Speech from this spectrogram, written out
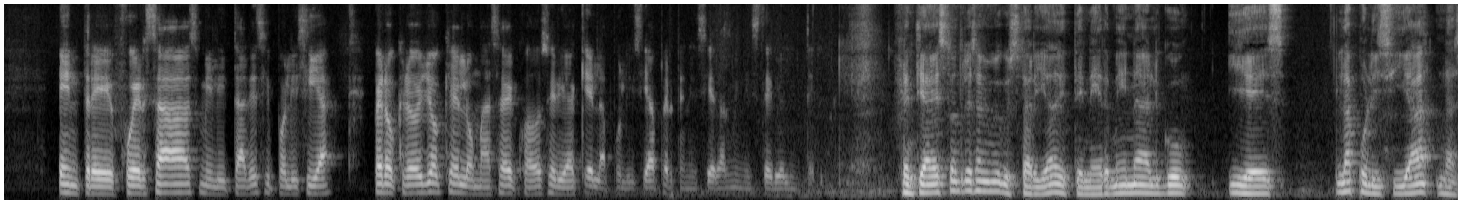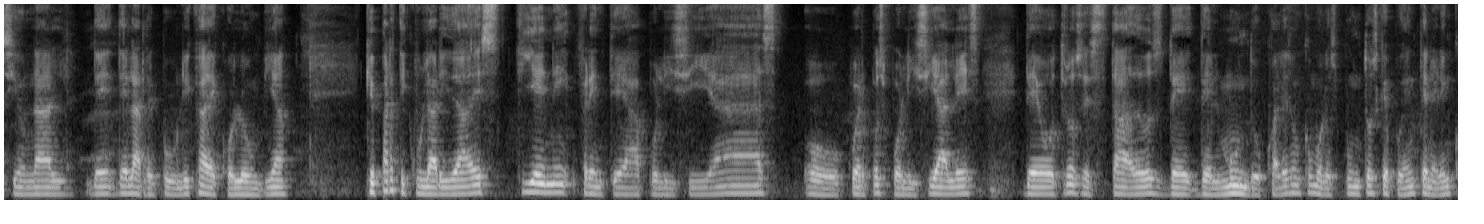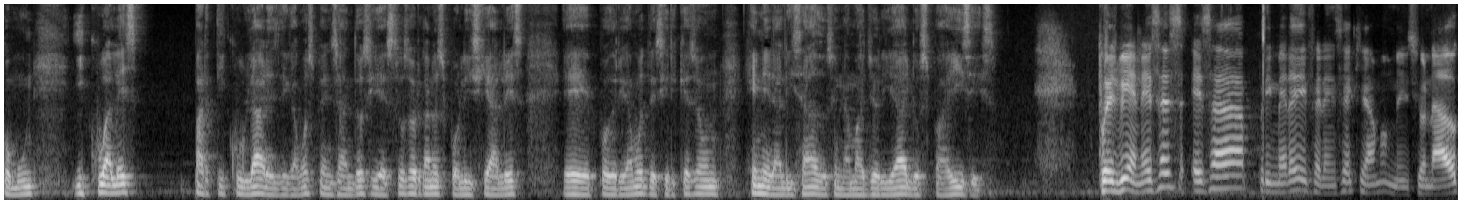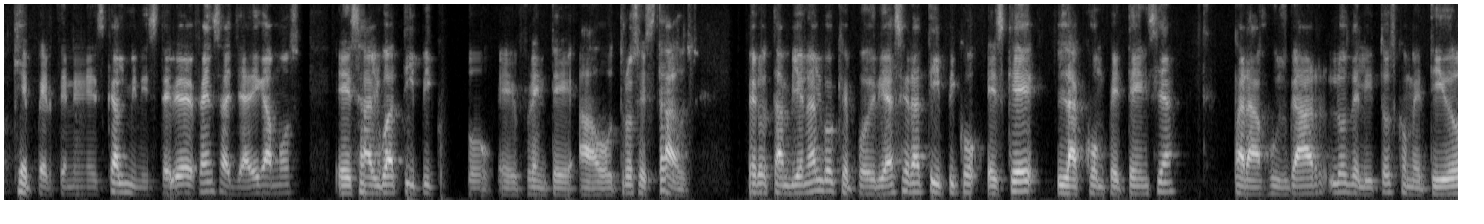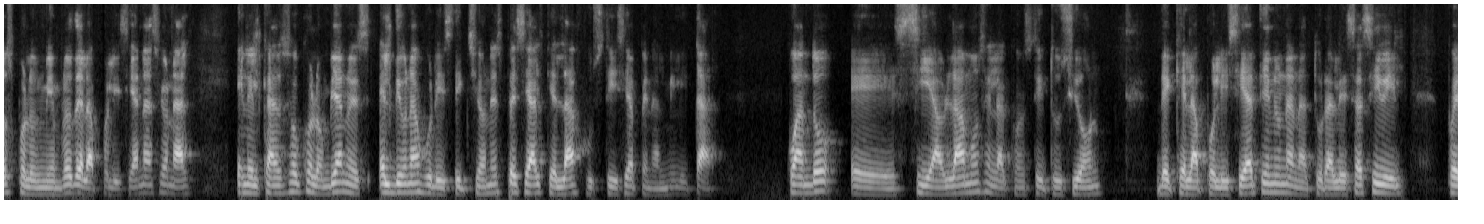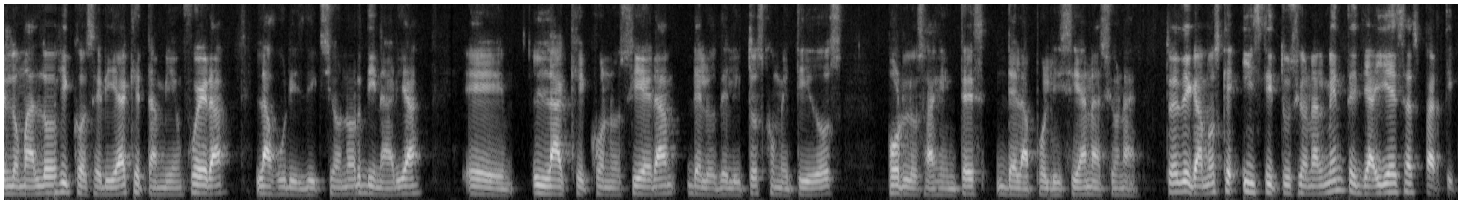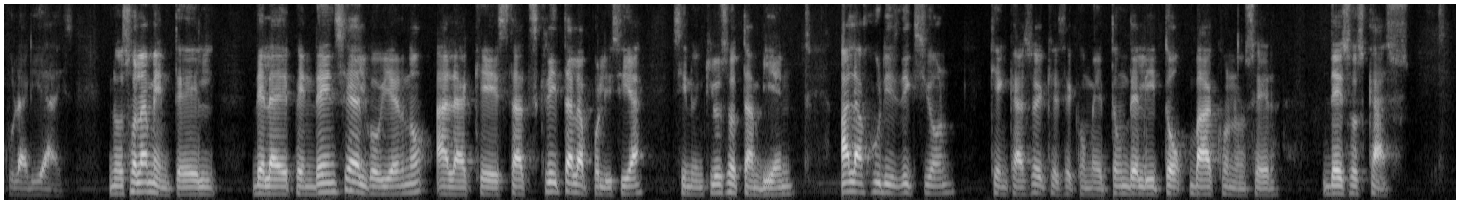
entre fuerzas militares y policía, pero creo yo que lo más adecuado sería que la policía perteneciera al Ministerio del Interior. Frente a esto, Andrés, a mí me gustaría detenerme en algo y es la Policía Nacional de, de la República de Colombia. ¿Qué particularidades tiene frente a policías o cuerpos policiales de otros estados del mundo? ¿Cuáles son como los puntos que pueden tener en común y cuáles particulares, digamos, pensando si estos órganos policiales eh, podríamos decir que son generalizados en la mayoría de los países? Pues bien, esa es esa primera diferencia que habíamos mencionado, que pertenezca al Ministerio de Defensa, ya digamos, es algo atípico eh, frente a otros estados pero también algo que podría ser atípico es que la competencia para juzgar los delitos cometidos por los miembros de la Policía Nacional, en el caso colombiano, es el de una jurisdicción especial que es la justicia penal militar. Cuando eh, si hablamos en la Constitución de que la policía tiene una naturaleza civil, pues lo más lógico sería que también fuera la jurisdicción ordinaria eh, la que conociera de los delitos cometidos por los agentes de la Policía Nacional. Entonces, digamos que institucionalmente ya hay esas particularidades, no solamente de la dependencia del gobierno a la que está adscrita la policía, sino incluso también a la jurisdicción que en caso de que se cometa un delito va a conocer de esos casos.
